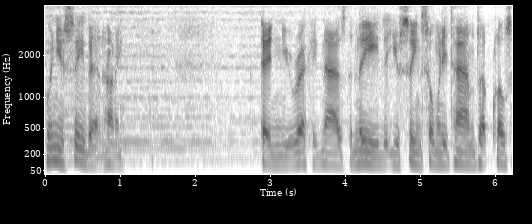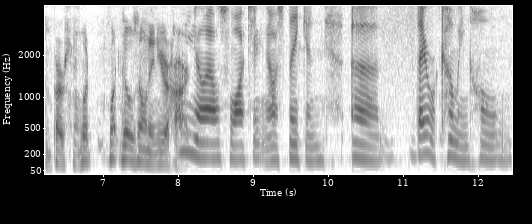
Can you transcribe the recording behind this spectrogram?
When you see that, honey, and you recognize the need that you've seen so many times up close and personal, what, what goes on in your heart? You know, I was watching, I was thinking, um, they were coming home.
